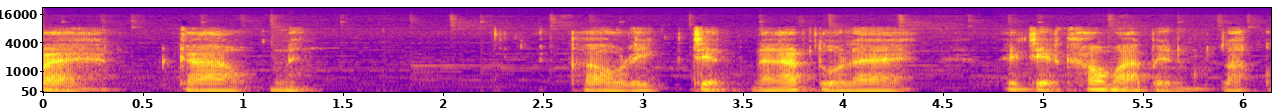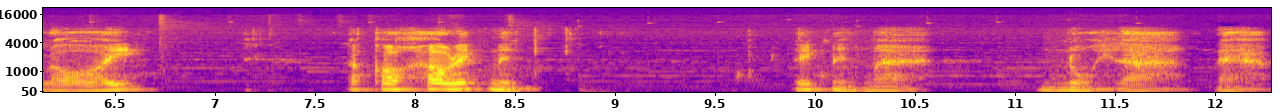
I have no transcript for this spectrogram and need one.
8 9 1 เข้าเลข 7 นะครับตัวแรก เลข 7 เข้ามาเป็นหลักร้อย แล้วก็เข้าเลข 1 เลข 1 มาหน่วยล่างนะครับ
